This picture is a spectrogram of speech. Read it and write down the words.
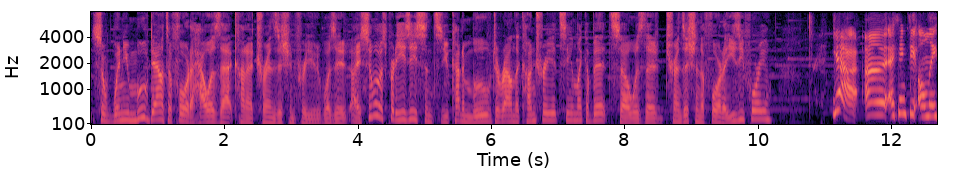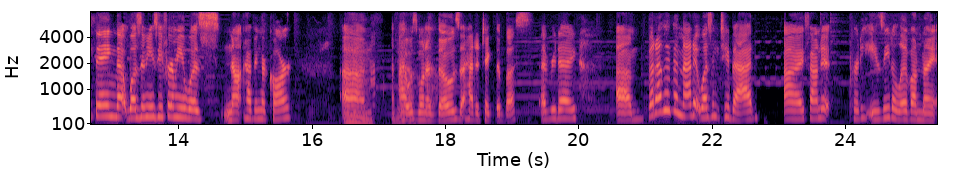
so when you moved down to Florida, how was that kind of transition for you? Was it? I assume it was pretty easy since you kind of moved around the country. It seemed like a bit. So, was the transition to Florida easy for you? Yeah, uh, I think the only thing that wasn't easy for me was not having a car. Um, I yeah. was one of those that had to take the bus every day. Um, but other than that, it wasn't too bad. I found it pretty easy to live on my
